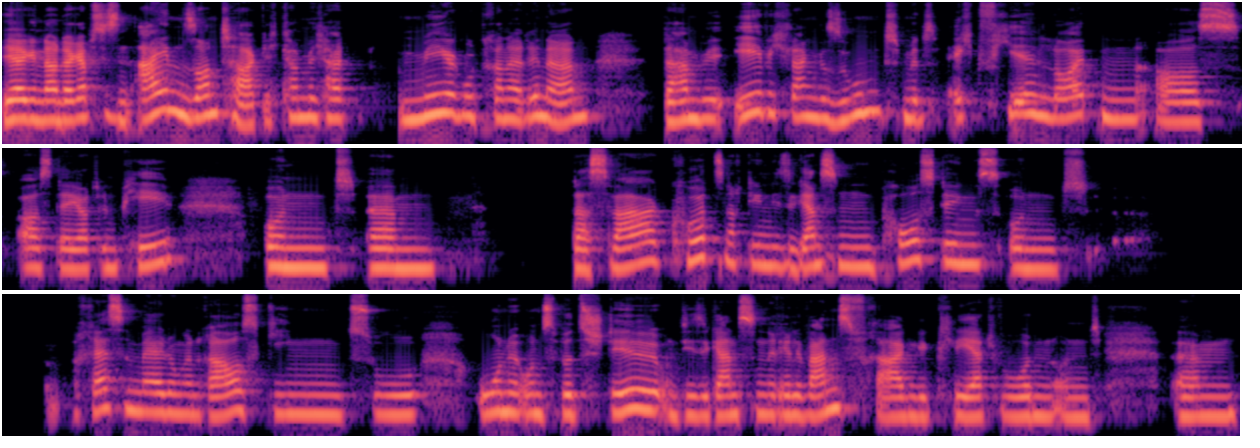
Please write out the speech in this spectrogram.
Ja, genau, da gab es diesen einen Sonntag, ich kann mich halt mega gut dran erinnern, da haben wir ewig lang gezoomt mit echt vielen Leuten aus, aus der JNP. Und ähm, das war kurz nachdem diese ganzen Postings und Pressemeldungen rausgingen zu ohne uns wird's still und diese ganzen Relevanzfragen geklärt wurden und ähm,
